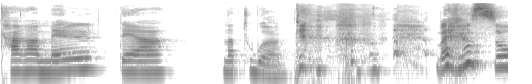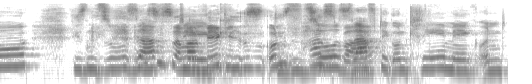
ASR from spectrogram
Karamell der Natur. Weil das so, die sind so saftig. Das ist aber wirklich, das ist Die sind unfassbar. so saftig und cremig und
